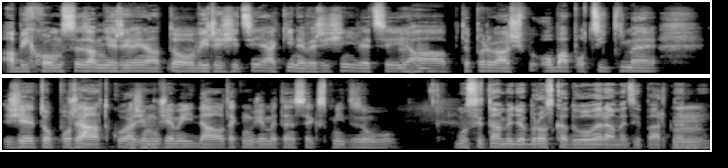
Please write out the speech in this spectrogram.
abychom se zaměřili na to mm-hmm. vyřešit si nějaké nevyřešené věci mm-hmm. a teprve až oba pocítíme, že je to pořádku mm-hmm. a že mhm. můžeme jít dál, tak můžeme ten sex mít znovu. Musí tam být obrovská důvěra mezi partnery. Mm.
